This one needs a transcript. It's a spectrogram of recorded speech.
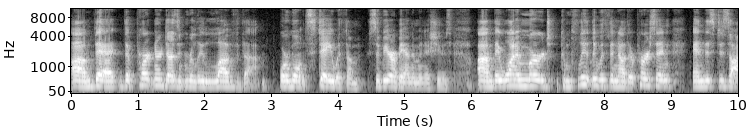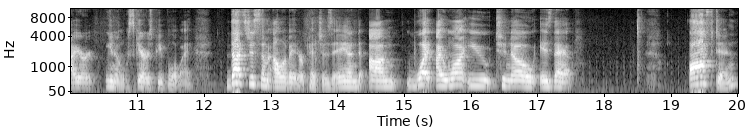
um, that the partner doesn't really love them or won't stay with them. Severe abandonment issues. Um, they want to merge completely with another person, and this desire, you know, scares people away that's just some elevator pitches. And um, what I want you to know is that often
